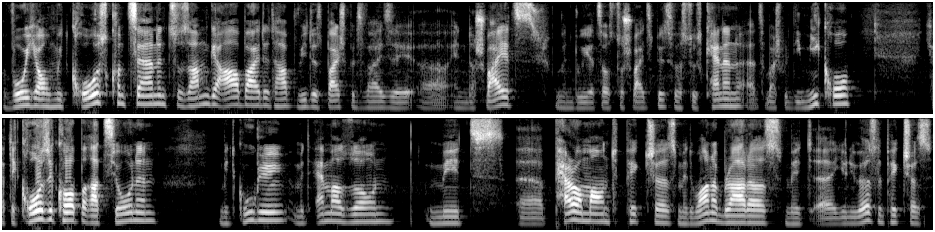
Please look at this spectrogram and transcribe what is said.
wo ich auch mit Großkonzernen zusammengearbeitet habe, wie das beispielsweise äh, in der Schweiz. Wenn du jetzt aus der Schweiz bist, wirst du es kennen, äh, zum Beispiel die Mikro. Ich hatte große Kooperationen mit Google, mit Amazon, mit äh, Paramount Pictures, mit Warner Brothers, mit äh, Universal Pictures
